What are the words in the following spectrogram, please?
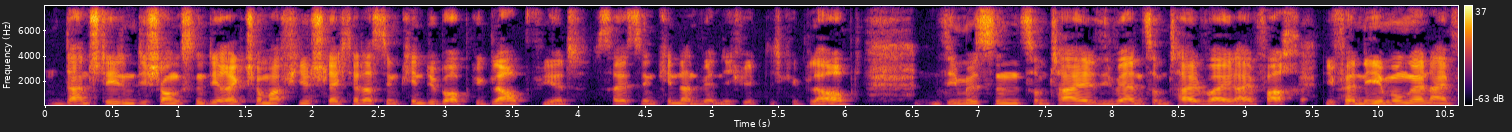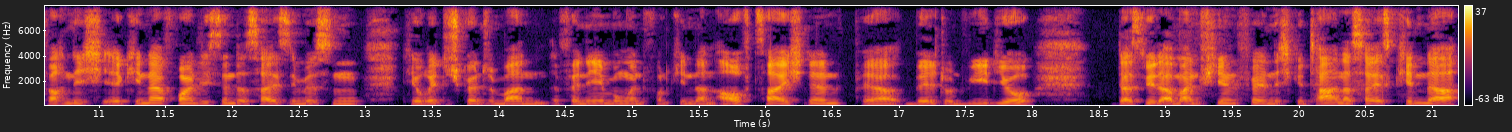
dann stehen die Chancen direkt schon mal viel schlechter, dass dem Kind überhaupt geglaubt wird. Das heißt, den Kindern wird nicht wirklich geglaubt. Sie müssen zum Teil, sie werden zum Teil, weil einfach die Vernehmungen einfach nicht äh, kinderfreundlich sind. Das heißt, sie müssen, theoretisch könnte man Vernehmungen von Kindern aufzeichnen per Bild und Video. Das wird aber in vielen Fällen nicht getan. Das heißt, Kinder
